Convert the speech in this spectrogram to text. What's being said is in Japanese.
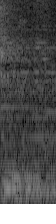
Jesus.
